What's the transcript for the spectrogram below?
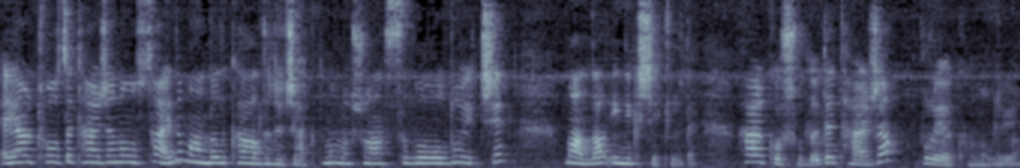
Eğer toz deterjan olsaydı mandalı kaldıracaktım ama şu an sıvı olduğu için mandal inik şekilde. Her koşulda deterjan buraya konuluyor.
